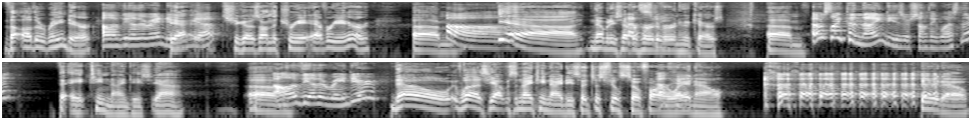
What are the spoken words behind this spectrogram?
the other reindeer. Of the other reindeer. Yeah, Yep. she goes on the tree every year. Um, yeah, nobody's ever That's heard of her, and who cares? That was like the 90s or something, wasn't it? The 1890s, yeah. Um, All of the other reindeer? No, it was. Yeah, it was the 1990s. So it just feels so far away now. You know,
